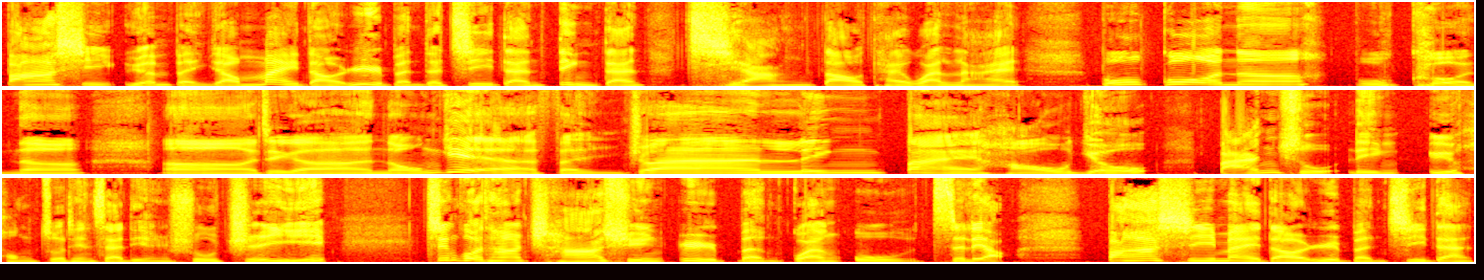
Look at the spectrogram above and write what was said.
巴西原本要卖到日本的鸡蛋订单抢到台湾来。不过呢，不过呢，呃，这个农业粉砖林拜好友。版主林玉红昨天在脸书质疑，经过他查询日本关务资料，巴西卖到日本鸡蛋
